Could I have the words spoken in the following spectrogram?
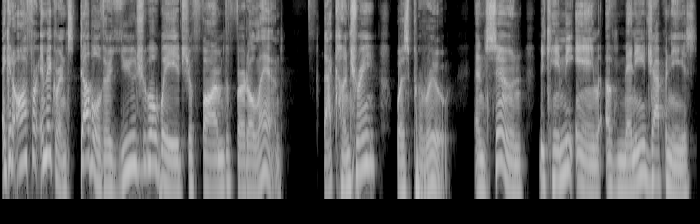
and could offer immigrants double their usual wage to farm the fertile land. That country was Peru, and soon became the aim of many Japanese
